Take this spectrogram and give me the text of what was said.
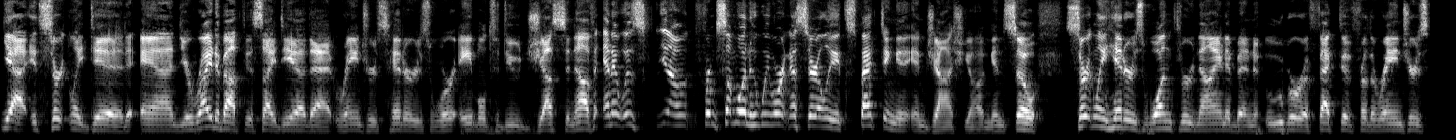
Yeah, it certainly did. And you're right about this idea that Rangers hitters were able to do just enough. And it was, you know, from someone who we weren't necessarily expecting in Josh Jung. And so certainly hitters one through nine have been uber effective for the Rangers.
